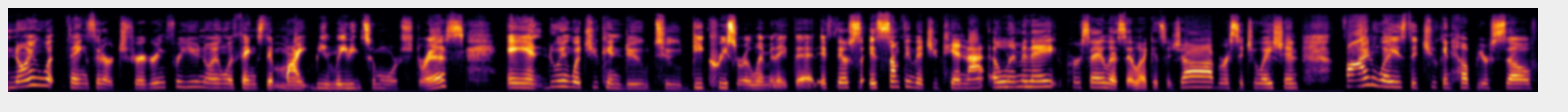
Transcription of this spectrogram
knowing what things that are triggering for you, knowing what things that might be leading to more stress, and doing what you can do to decrease or eliminate that. If there's it's something that you cannot eliminate per se, let's say like it's a job or a situation, find ways that you can help yourself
